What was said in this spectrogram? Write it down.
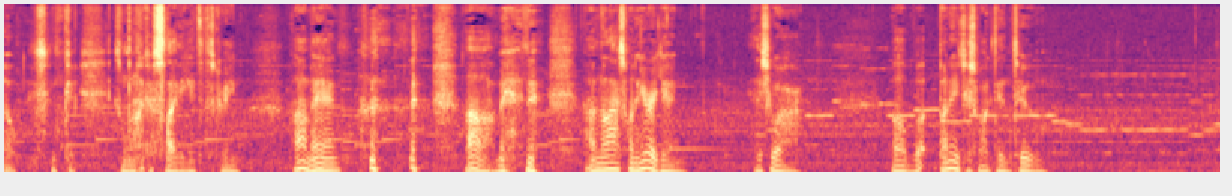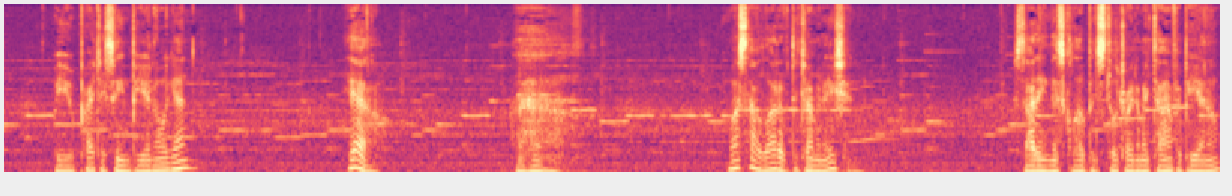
Oh, okay. It's Monika sliding into the screen. Oh, man. oh, man. I'm the last one here again. Yes, you are. Well, Bunny just walked in, too. Were you practicing piano again? Yeah. Uh, you must have a lot of determination. Starting this club and still trying to make time for piano.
